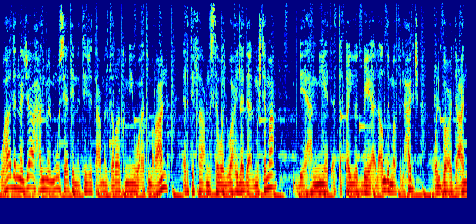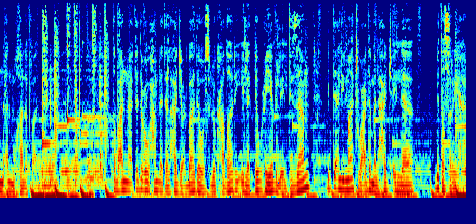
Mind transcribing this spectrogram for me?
وهذا النجاح الملموس يأتي نتيجة عمل تراكمي وأثمر عن ارتفاع مستوى الوعي لدى المجتمع بأهمية التقيد بالأنظمة في الحج والبعد عن المخالفات. طبعا تدعو حملة الحج عبادة وسلوك حضاري إلى التوعية بالالتزام بالتعليمات وعدم الحج إلا بتصريح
